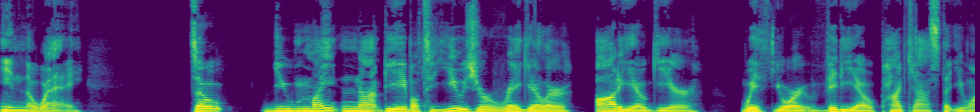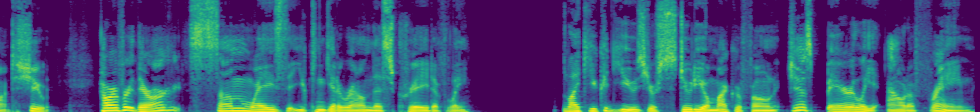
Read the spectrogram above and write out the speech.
in the way. So you might not be able to use your regular audio gear with your video podcast that you want to shoot. However, there are some ways that you can get around this creatively. Like you could use your studio microphone just barely out of frame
